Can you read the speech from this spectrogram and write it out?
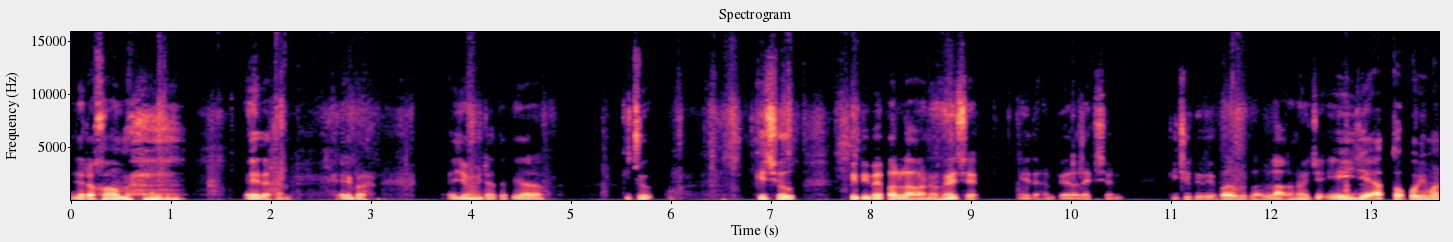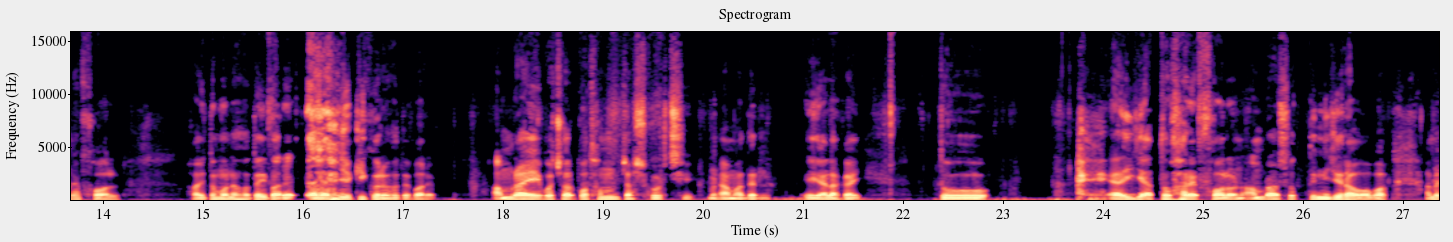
যেরকম, এই দেখেন, এইবার এই জমিটাতে পেয়ারা, কিছু কিছু পিপি পেপার লাগানো হয়েছে। এই দেখেন, পেয়ারা দেখছেন? কিছু পিপি লাগানো হয়েছে। এই যে এত পরিমাণে ফল, হয়তো মনে হতেই পারে যে কি করে হতে পারে। আমরা এই বছর প্রথম চাষ করছি মানে আমাদের এই এলাকায়। তো এই যে এত হারে ফলন, আমরাও সত্যি নিজেরাও অবাক। আমি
